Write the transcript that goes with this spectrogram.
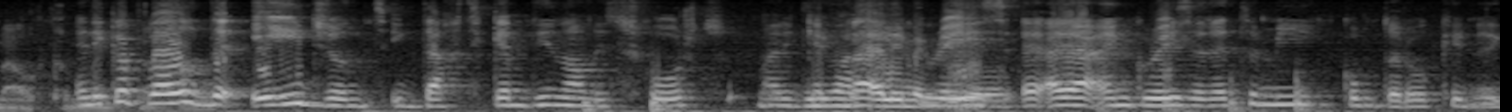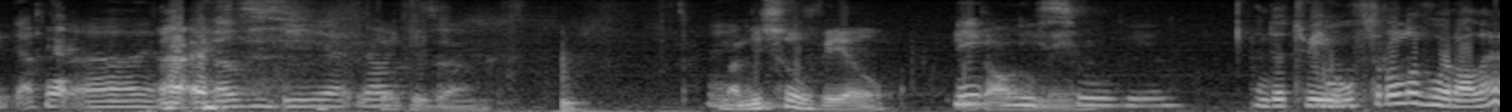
Malcolm. En ik heb wel de agent, ik dacht, ik heb die al eens gehoord, maar ik Die heb van wel eh, ah ja, en Grey's Anatomy komt er ook in. Ik dacht, Ja. ah, ja, Ah, echt? dat is die, eh, ja. Kijk eens aan. Nee. Maar niet zoveel. In Nee, het niet zoveel. de twee Want- hoofdrollen vooral, hè.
